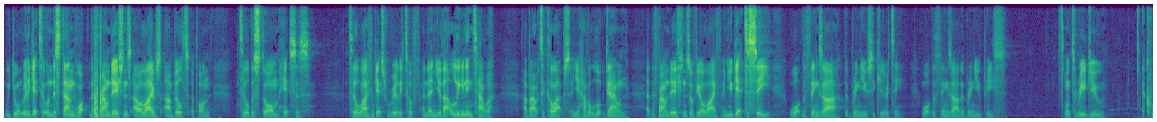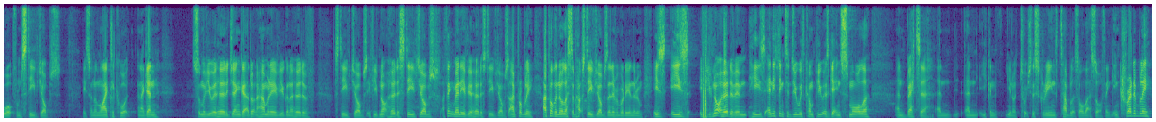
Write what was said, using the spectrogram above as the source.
We don't really get to understand what the foundations our lives are built upon until the storm hits us till life gets really tough. And then you're that leaning tower about to collapse, and you have a look down at the foundations of your life, and you get to see what the things are that bring you security, what the things are that bring you peace. I want to read you a quote from Steve Jobs. It's an unlikely quote. And again, some of you had heard of Jenga. I don't know how many of you are going to heard of Steve Jobs. If you've not heard of Steve Jobs, I think many of you heard of Steve Jobs. I probably, I probably know less about Steve Jobs than everybody in the room. He's, he's, if you've not heard of him, he's anything to do with computers getting smaller and better, and, and you can you know, touch the screens, tablets, all that sort of thing. Incredibly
